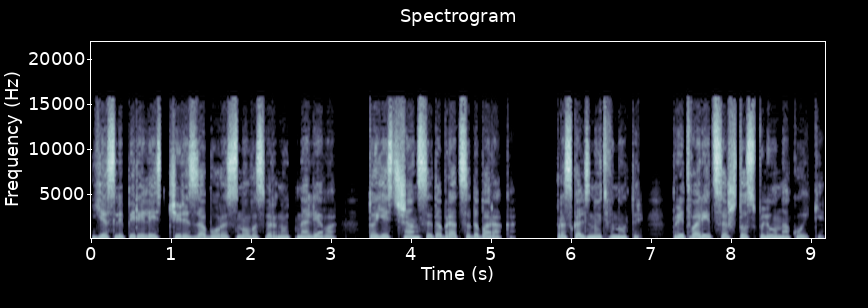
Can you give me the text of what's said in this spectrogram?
Если перелезть через забор и снова свернуть налево, то есть шансы добраться до барака. Проскользнуть внутрь, притвориться, что сплю на койке,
